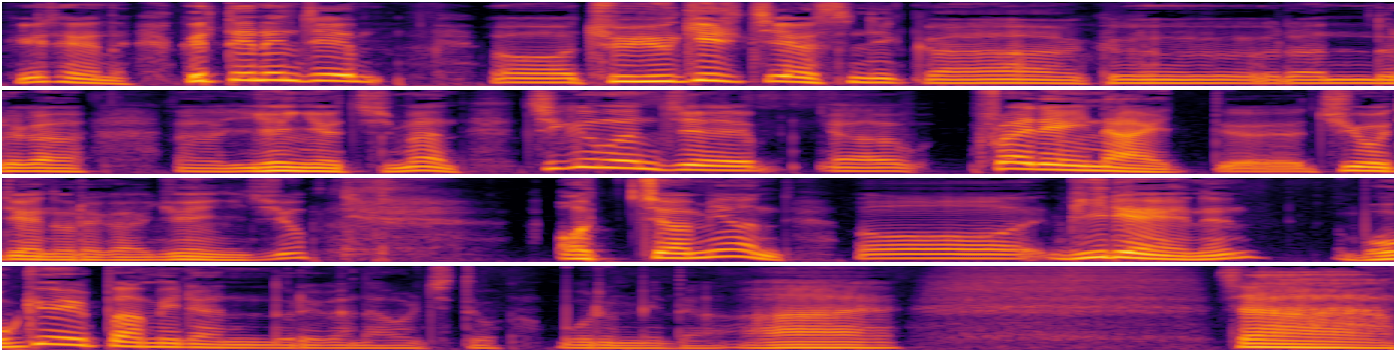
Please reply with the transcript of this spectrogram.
그게 생각나. 그때는 이제, 어, 주 6일째였으니까 그런 노래가 어, 유행이었지만 지금은 이제, 어, Friday Night, 어, GOD의 노래가 유행이죠. 어쩌면, 어, 미래에는 목요일 밤이라는 노래가 나올지도 모릅니다. 아, 자,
